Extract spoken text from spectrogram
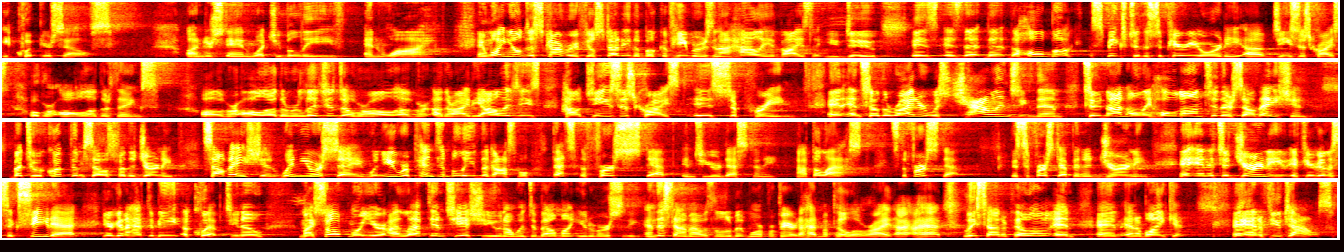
Equip yourselves. Understand what you believe and why. And what you'll discover if you'll study the book of Hebrews, and I highly advise that you do, is, is that the, the whole book speaks to the superiority of Jesus Christ over all other things over all other religions, over all other, other ideologies, how Jesus Christ is supreme. And, and so the writer was challenging them to not only hold on to their salvation, but to equip themselves for the journey. Salvation, when you are saved, when you repent and believe the gospel, that's the first step into your destiny, not the last. It's the first step. It's the first step in a journey. And, it's a journey, if you're going to succeed at, you're going to have to be equipped. You know, my sophomore year, I left MTSU and I went to Belmont University. And this time I was a little bit more prepared. I had my pillow, right? I, I had at least had a pillow and, and, and a blanket and a few towels.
